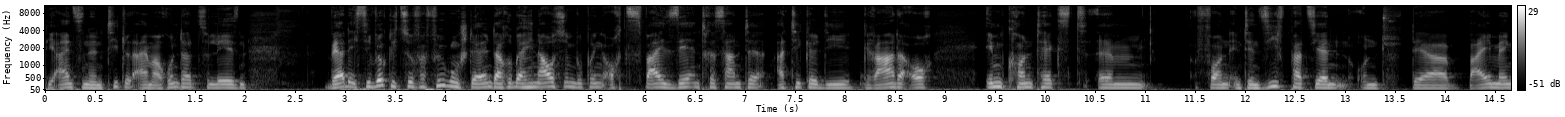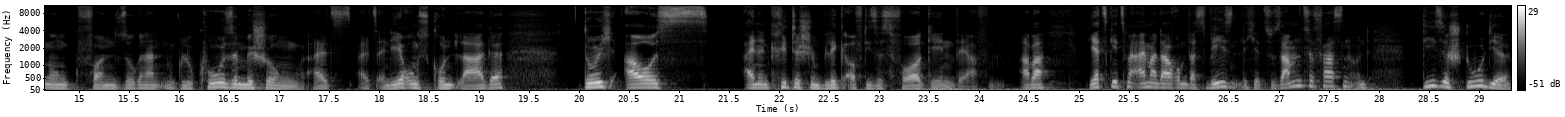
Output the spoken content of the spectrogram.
die einzelnen Titel einmal runterzulesen, werde ich sie wirklich zur Verfügung stellen. Darüber hinaus im Übrigen auch zwei sehr interessante Artikel, die gerade auch im Kontext ähm, von Intensivpatienten und der Beimengung von sogenannten Glukosemischungen als, als Ernährungsgrundlage durchaus einen kritischen Blick auf dieses Vorgehen werfen. Aber jetzt geht es mir einmal darum, das Wesentliche zusammenzufassen und diese Studie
